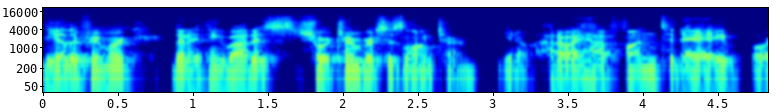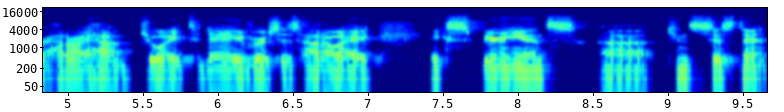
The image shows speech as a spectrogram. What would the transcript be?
the other framework that I think about is short term versus long term. You know, how do I have fun today, or how do I have joy today, versus how do I experience uh, consistent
